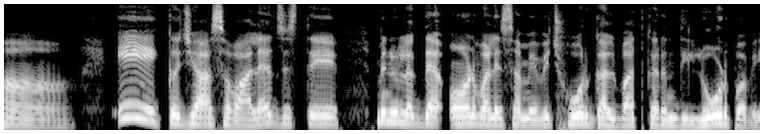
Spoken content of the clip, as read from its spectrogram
ਹਾਂ ਇਹ ਇੱਕ ਅਜਿਹਾ ਸਵਾਲ ਹੈ ਜਿਸ ਤੇ ਮੈਨੂੰ ਲੱਗਦਾ ਹੈ ਆਉਣ ਵਾਲੇ ਸਮੇਂ ਵਿੱਚ ਹੋਰ ਗੱਲਬਾਤ ਕਰਨ ਦੀ ਲੋੜ ਪਵੇਗੀ।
